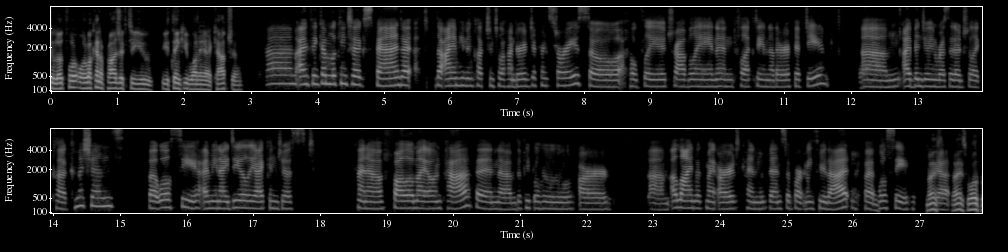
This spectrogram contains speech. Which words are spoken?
to look for, or what kind of project do you you think you want to capture? Um, I think I'm looking to expand the I Am Human collection to 100 different stories. So hopefully, traveling and collecting another 50. Um, I've been doing residential like uh, commissions, but we'll see. I mean, ideally, I can just kind of follow my own path, and um, the people who are um, aligned with my art can then support me through that. But we'll see. Nice, Yeah. nice. Well,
